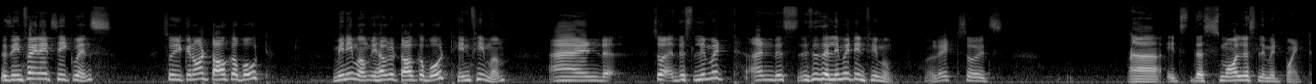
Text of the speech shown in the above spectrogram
this infinite sequence. So, you cannot talk about minimum you have to talk about infimum and so this limit and this this is a limit infimum all right. So, it is uh, it is the smallest limit point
